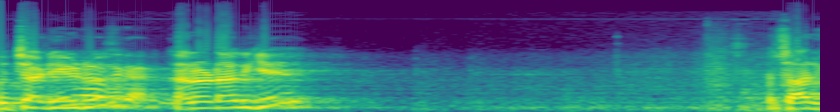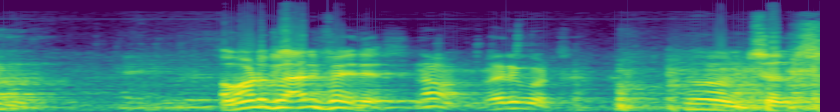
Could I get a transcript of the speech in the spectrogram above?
వచ్చి అడిగాడు కలవడానికి sorry I want clarify this very good sir sense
